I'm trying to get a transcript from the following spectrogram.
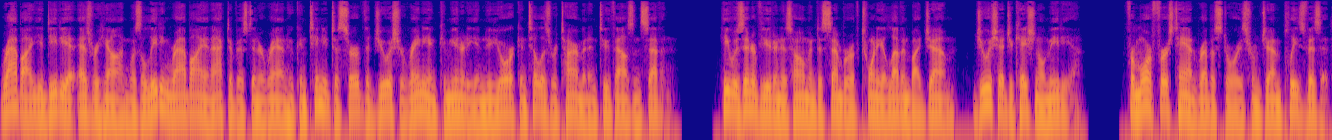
Rabbi Yedidia Ezrahian was a leading rabbi and activist in Iran who continued to serve the Jewish Iranian community in New York until his retirement in 2007. He was interviewed in his home in December of 2011 by JEM, Jewish Educational Media. For more first-hand Rebbe stories from JEM please visit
